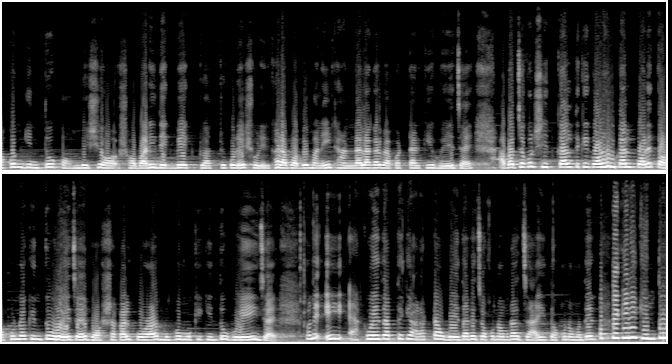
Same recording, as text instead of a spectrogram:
তখন কিন্তু কম বেশি সবারই দেখবে একটু আধটু করে শরীর খারাপ হবে মানে ঠান্ডা লাগার ব্যাপারটা আর কি হয়ে যায়। আবার যখন শীতকাল থেকে গরমকাল পড়ে, তখনও কিন্তু হয়ে যায়, বর্ষাকাল পড়ার মুখোমুখি কিন্তু হয়েই যায়। মানে এই এক ওয়েদার থেকে আর একটা ওয়েদারে যখন আমরা যাই, তখন আমাদের প্রত্যেকেরই কিন্তু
